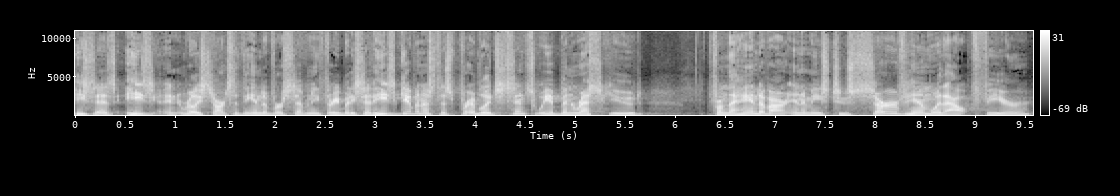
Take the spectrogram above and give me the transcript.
he says, he's, and it really starts at the end of verse 73, but he said, He's given us this privilege since we have been rescued from the hand of our enemies to serve Him without fear,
